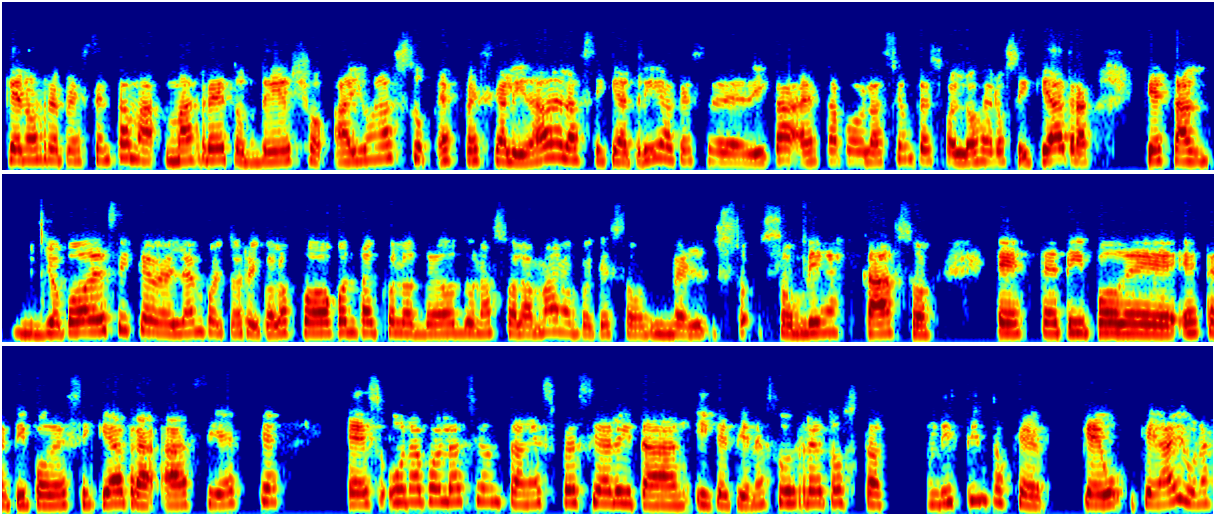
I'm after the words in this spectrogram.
que nos representa más, más, retos. De hecho, hay una subespecialidad de la psiquiatría que se dedica a esta población, que son los geropsiquiatras, que están, yo puedo decir que ¿verdad? en Puerto Rico los puedo contar con los dedos de una sola mano, porque son, son bien escasos este tipo de, este tipo de psiquiatras. Así es que es una población tan especial y, tan, y que tiene sus retos tan distintos que, que, que hay una,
